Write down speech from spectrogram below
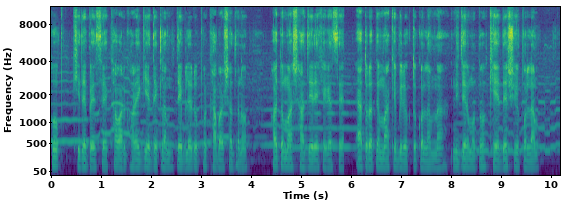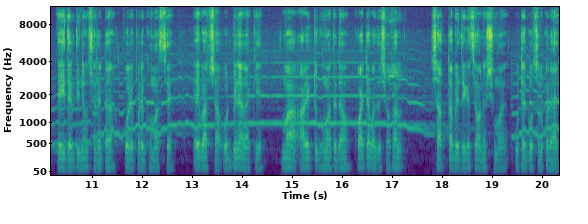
খুব খিদে পেয়েছে। খাওয়ার ঘরে গিয়ে দেখলাম টেবিলের উপর খাবার সাজানো। হয়তো মা সাজিয়ে রেখে গেছে। এত রাতে মাকে বিরক্ত করলাম না। নিজের মতো খেয়ে দিয়ে শুয়ে পড়লাম। এই ঈদের দিনেও ছেলেটা পরে পরে ঘুমাচ্ছে। এই বাচ্চা উঠবি না নাকি? মা, আর একটু ঘুমাতে দাও। কয়টা বাজে সকাল? সাতটা বেজে গেছে অনেক সময়। উঠে গোসল করে আয়।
